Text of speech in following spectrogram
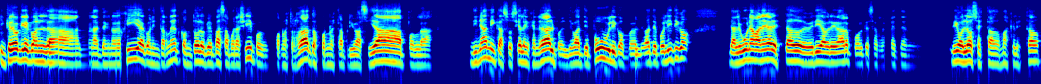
Y creo que con la, tecnología, con Internet, con todo lo que pasa por allí, por, nuestros datos, por nuestra privacidad, por la dinámica social en general, por el debate público, por el debate político, de alguna manera el Estado debería bregar porque se respeten, digo los Estados más que el Estado,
